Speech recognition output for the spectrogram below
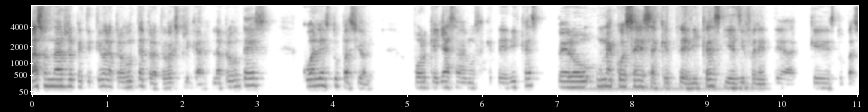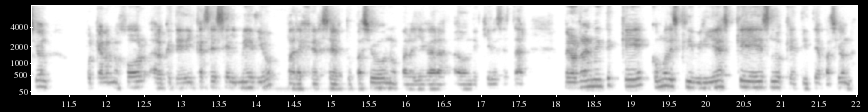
Va a sonar repetitiva la pregunta, pero te voy a explicar. La pregunta es, ¿cuál es tu pasión? Porque ya sabemos a qué te dedicas, pero una cosa es a qué te dedicas y es diferente a qué es tu pasión, porque a lo mejor a lo que te dedicas es el medio para ejercer tu pasión o para llegar a, donde quieres estar. Pero realmente, ¿qué, ¿cómo describirías qué es lo que a ti te apasiona?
